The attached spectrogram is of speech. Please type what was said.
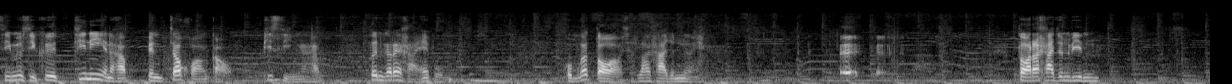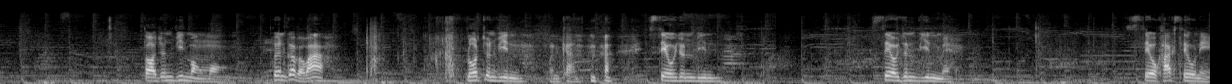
สิงห์มิวสิกคือที่นี่นะครับ เป็นเจ้าของเก่าพี่สิงห์นะครับ เพื่อนก็ได้ขายให้ผม ผมก็ต่อราคาจนเหนื่อย ต่อราคาจนวิน ต่อจนวินมองมองๆเพื่อนก็แบบว่าลดจนวินเหมือนกัน เซลจนวิน เซลจนวินไหมเซลคักเซลล์แหน่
